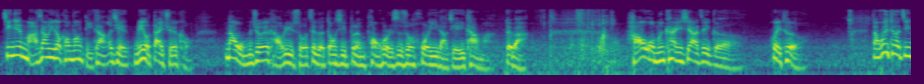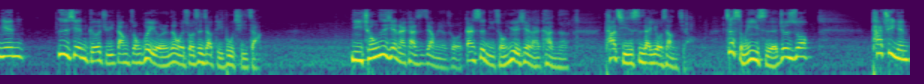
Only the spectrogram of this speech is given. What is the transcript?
今天马上遇到空方抵抗，而且没有带缺口。那我们就会考虑说这个东西不能碰，或者是说获利了结一趟嘛，对吧？好，我们看一下这个惠特。那惠特今天日线格局当中，会有人认为说这叫底部起涨。你从日线来看是这样没有错，但是你从月线来看呢，它其实是在右上角。这什么意思？就是说，它去年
